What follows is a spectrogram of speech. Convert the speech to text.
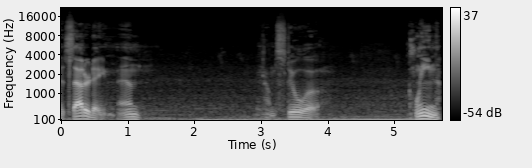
It's Saturday, man. I'm still uh, clean.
